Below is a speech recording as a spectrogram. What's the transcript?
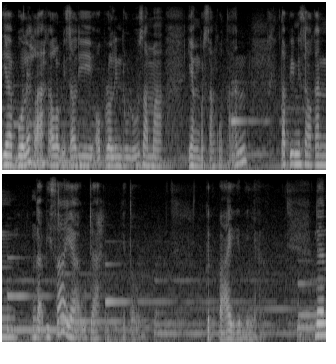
ya boleh lah kalau misal diobrolin dulu sama yang bersangkutan. Tapi misalkan nggak bisa ya udah gitu. Goodbye intinya dan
